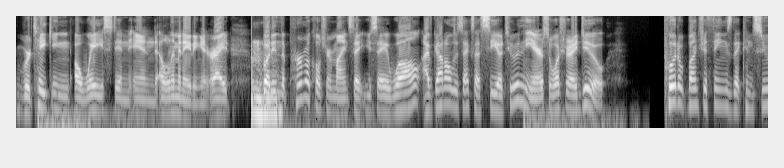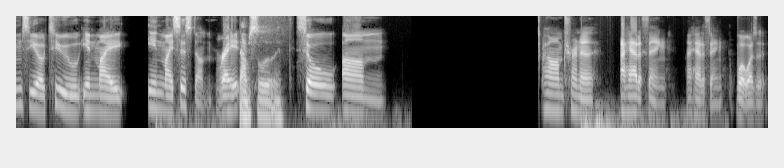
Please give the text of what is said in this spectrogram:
we're taking a waste and and eliminating it right? Mm-hmm. but in the permaculture mindset you say well i've got all this excess co2 in the air so what should i do? Put a bunch of things that consume co2 in my in my system right? Absolutely. so um oh, i'm trying to i had a thing. I had a thing. What was it?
